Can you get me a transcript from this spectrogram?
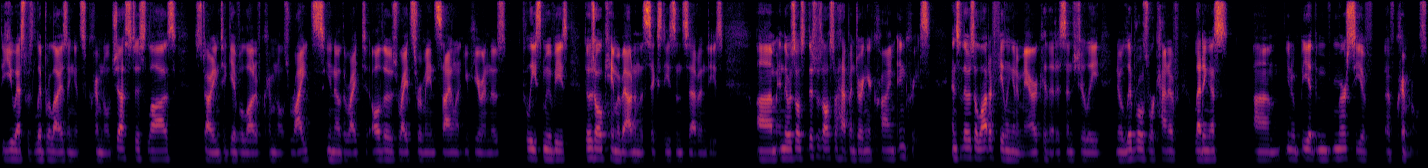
the U.S. was liberalizing its criminal justice laws, starting to give a lot of criminals rights. You know, the right to all those rights to remain silent. You hear in those police movies; those all came about in the '60s and '70s. Um, and there was also this was also happened during a crime increase. And so there was a lot of feeling in America that essentially, you know, liberals were kind of letting us, um, you know, be at the mercy of, of criminals.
